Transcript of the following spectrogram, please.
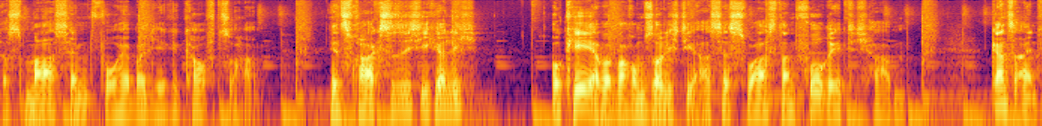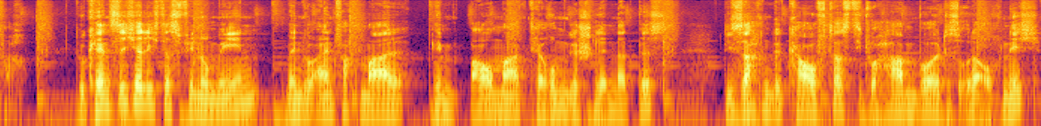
das Maßhemd vorher bei dir gekauft zu haben. Jetzt fragst du dich sicherlich, okay, aber warum soll ich die Accessoires dann vorrätig haben? Ganz einfach. Du kennst sicherlich das Phänomen, wenn du einfach mal im Baumarkt herumgeschlendert bist, die Sachen gekauft hast, die du haben wolltest oder auch nicht,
